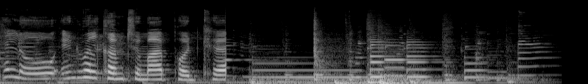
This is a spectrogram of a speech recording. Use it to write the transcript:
Hello and welcome to my podcast.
